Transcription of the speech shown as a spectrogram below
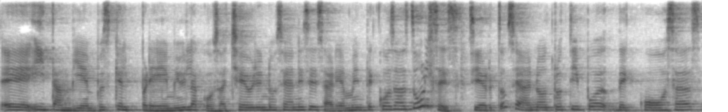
eh, y también pues que el premio y la cosa chévere no sean necesariamente cosas dulces, ¿cierto? Sean otro tipo de cosas,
